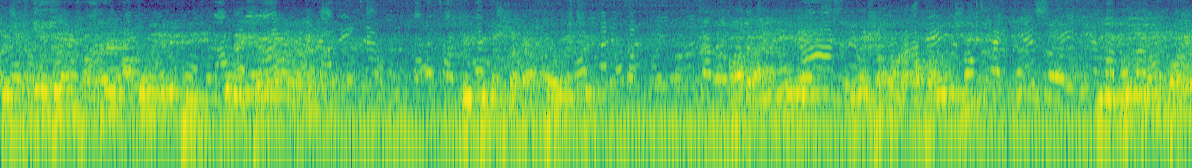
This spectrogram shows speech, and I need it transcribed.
চেষ্টা করেছিলাম সরকারের মাধ্যমে যদি ওদের ছেড়ে দেওয়া যায় সেই প্রচেষ্টা ব্যর্থ হয়েছে। আমাদের আইনজীবীদের সাথে আমরা কথা বলছি। যদি প্রয়োজন পড়ে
